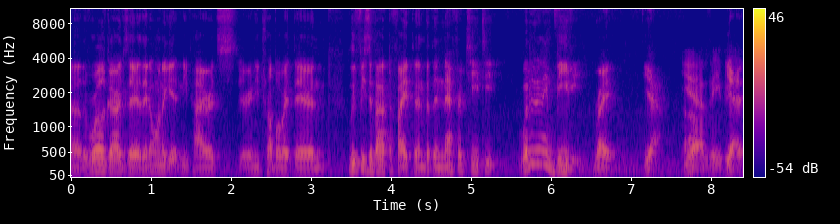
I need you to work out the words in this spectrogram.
uh, the royal guards there, they don't want to get any pirates or any trouble right there. And Luffy's about to fight them, but then Nefertiti, what is her name? Vivi, right? Yeah. Yeah, Um, Vivi. Yeah,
